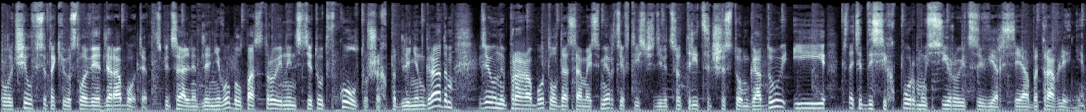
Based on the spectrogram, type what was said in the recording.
получил все-таки условия для работы. Специально для него был построен институт в Колтушах под Ленинградом, где он и проработал до самой смерти в 1936 году. И, кстати, до сих пор муссируется версия об отравлении.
